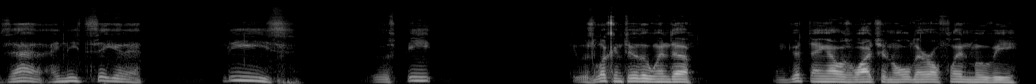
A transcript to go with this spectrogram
Zad, I need cigarette. Please. It was Pete he was looking through the window. And good thing I was watching an old Errol Flynn movie.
